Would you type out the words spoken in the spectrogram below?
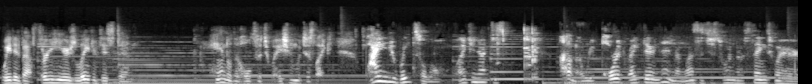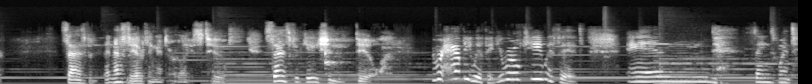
waited about three years later just to handle the whole situation, which is like, why did you wait so long? Why did you not just, I don't know, report it right there and then? Unless it's just one of those things where satisfaction, and that's the other thing I realized too, satisfaction deal. You were happy with it, you were okay with it, and things went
